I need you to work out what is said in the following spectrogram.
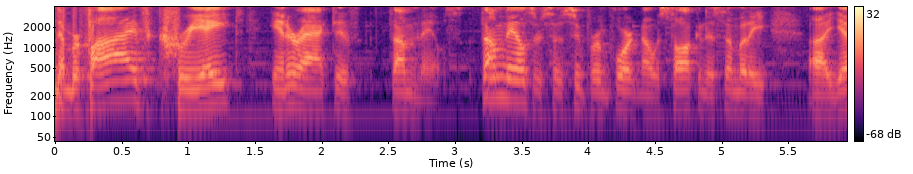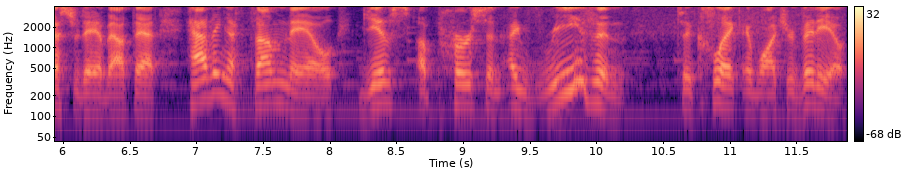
Number five create interactive thumbnails. Thumbnails are so super important. I was talking to somebody uh, yesterday about that. Having a thumbnail gives a person a reason to click and watch your video.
